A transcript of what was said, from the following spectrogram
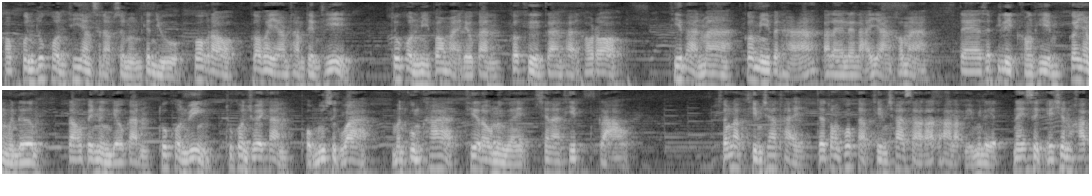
ขอบคุณทุกคนที่ยังสนับสนุนกันอยู่ พวกเราก็พยายามทำเต็มที่ ทุกคนมีเป้าหมายเดียวกัน ก็คือการผ่านเข้ารอบ ที่ผ่านมาก็มีปัญหาอะไรหลาย ๆ อย่างเข้ามา แต่สปิริตของทีมก็ยังเหมือนเดิม เราเป็นหนึ่งเดียวกัน ทุกคนวิ่ง ทุกคนช่วยกัน ผมรู้สึกว่ามันคุ้มค่าที่เราเหนื่อยชนะทิพย์กล่าวสำหรับทีมชาติไทยจะต้องพบกับทีมชาติสหรัฐอาหรับเอมิเรตส์ในศึกเอเชียนคัพ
